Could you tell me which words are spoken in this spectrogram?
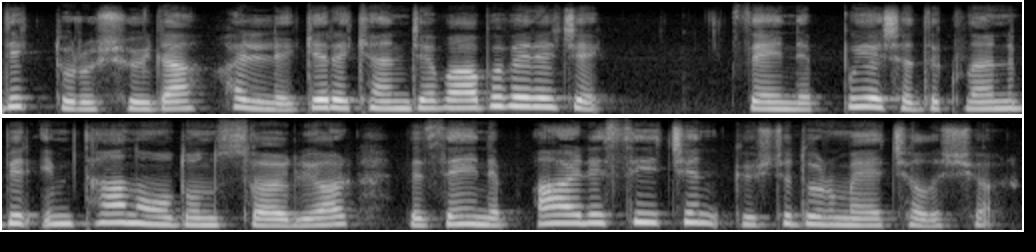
dik duruşuyla Halil'e gereken cevabı verecek. Zeynep bu yaşadıklarını bir imtihan olduğunu söylüyor ve Zeynep ailesi için güçlü durmaya çalışıyor.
